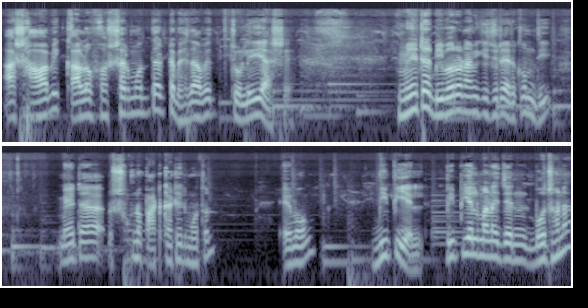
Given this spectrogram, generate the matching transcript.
আর স্বাভাবিক কালো ফর্সার মধ্যে একটা ভেদাভেদ চলেই আসে। মেয়েটার বিবরণ আমি কিছুটা এরকম দিই। মেয়েটা শুকনো পাটকাঠির মতন এবং বিপিএল। বিপিএল মানে যে বোঝো না,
